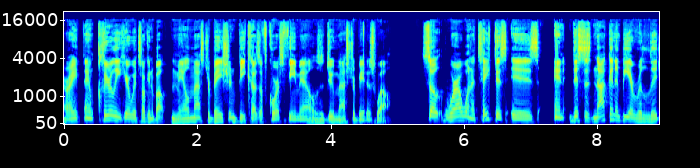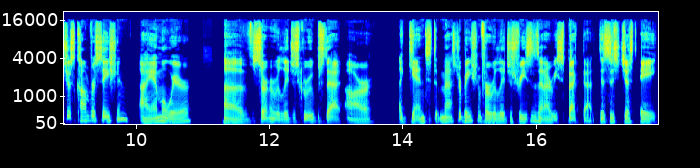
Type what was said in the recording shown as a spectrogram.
All right. And clearly here we're talking about male masturbation because of course females do masturbate as well. So where I want to take this is, and this is not going to be a religious conversation. I am aware of certain religious groups that are against masturbation for religious reasons. And I respect that. This is just a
